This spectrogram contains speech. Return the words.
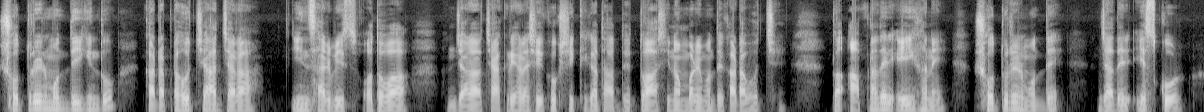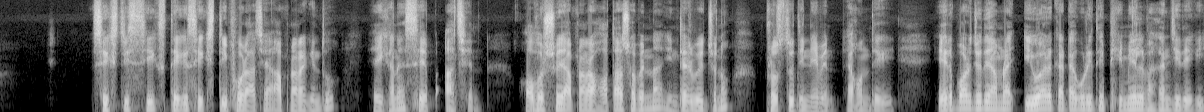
সত্তরের মধ্যেই কিন্তু কাট আপটা হচ্ছে। আর যারা ইন সার্ভিস অথবা যারা চাকরিহারা শিক্ষক, শিক্ষিকা, তাদের তো আশি নম্বরের মধ্যে কাট হচ্ছে। তো আপনাদের এইখানে সত্তরের মধ্যে যাদের স্কোর সিক্সটি সিক্স থেকে সিক্সটি ফোর আছে, আপনারা কিন্তু এইখানে সেফ আছেন। অবশ্যই আপনারা হতাশ হবেন না ইন্টারভিউর জন্য প্রস্তুতি নেবেন এখন থেকেই। এরপর যদি আমরা ইউআর ক্যাটাগরিতে ফিমেল ভ্যাকান্সি দেখি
